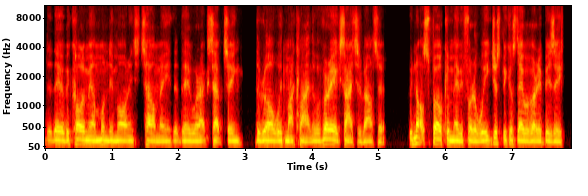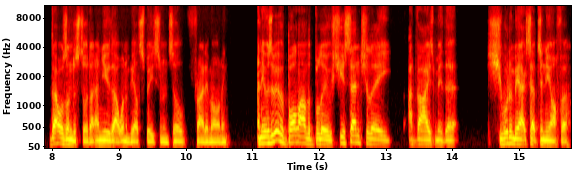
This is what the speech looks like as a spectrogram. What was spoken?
that they would be calling me on Monday morning to tell me that they were accepting the role with my client. They were very excited about it. We'd not spoken maybe for a week just because they were very busy. That was understood. I knew that I wouldn't be able to speak to them until Friday morning. And it was a bit of a ball out of the blue. She essentially advised me that she wouldn't be accepting the offer,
